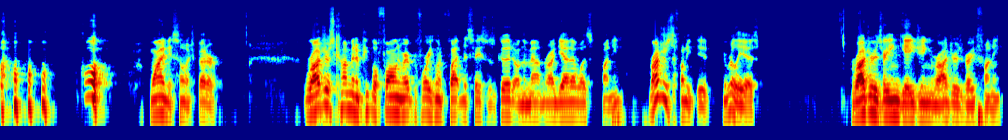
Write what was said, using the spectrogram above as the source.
Wine is so much better. Rogers' comment of people falling right before he went flat in his face was good on the mountain ride. Yeah, that was funny. Rogers is a funny dude. He really is. Roger is very engaging. Roger is very funny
